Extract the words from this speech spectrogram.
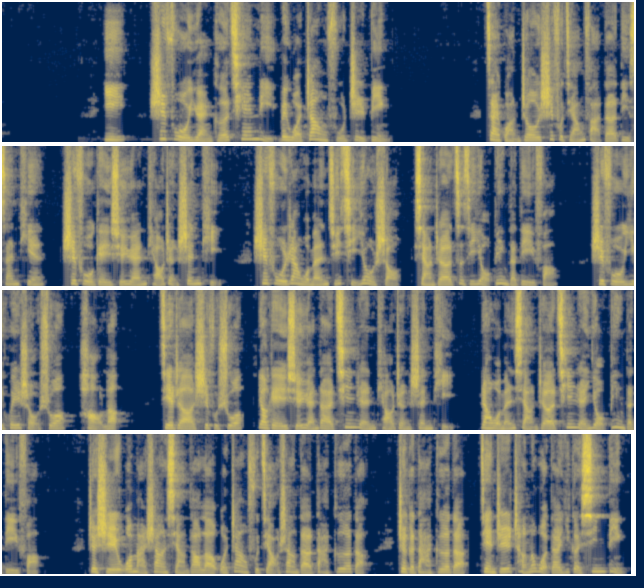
一。师傅远隔千里为我丈夫治病。在广州，师傅讲法的第三天，师傅给学员调整身体。师傅让我们举起右手，想着自己有病的地方。师傅一挥手说：“好了。”接着，师傅说要给学员的亲人调整身体，让我们想着亲人有病的地方。这时，我马上想到了我丈夫脚上的大疙瘩，这个大疙瘩简直成了我的一个心病。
